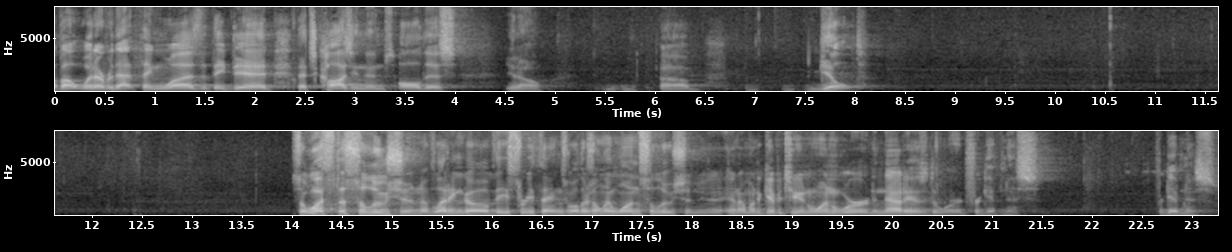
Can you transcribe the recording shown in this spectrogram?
about whatever that thing was that they did that's causing them all this, you know, uh, guilt. So, what's the solution of letting go of these three things? Well, there's only one solution, and I'm going to give it to you in one word, and that is the word forgiveness. Forgiveness.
